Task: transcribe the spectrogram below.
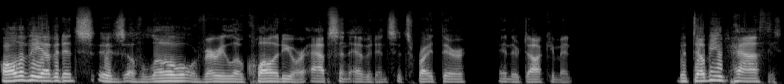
All of the evidence is of low or very low quality or absent evidence. It's right there in their document. But WPATH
